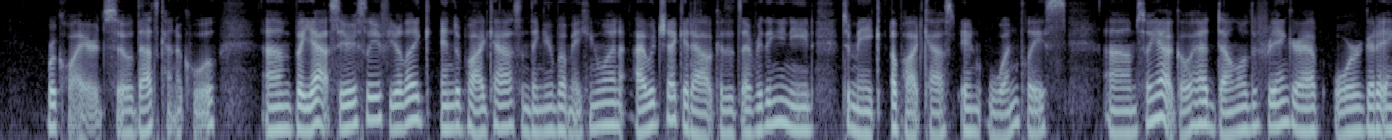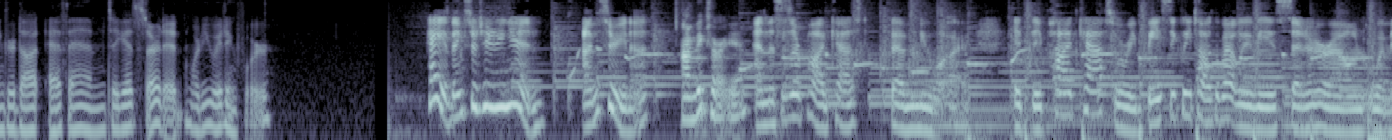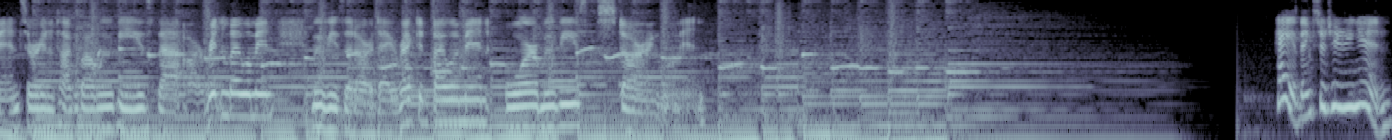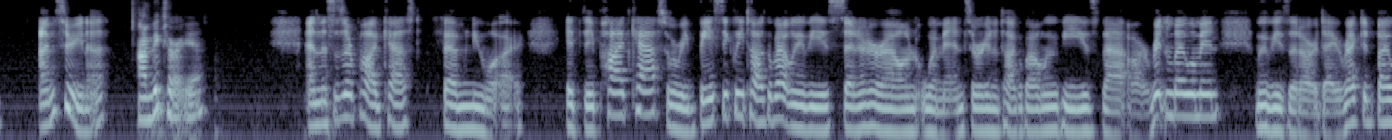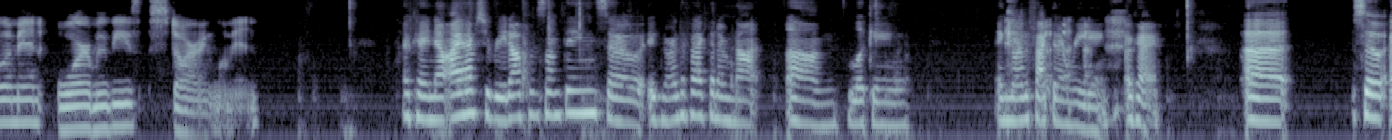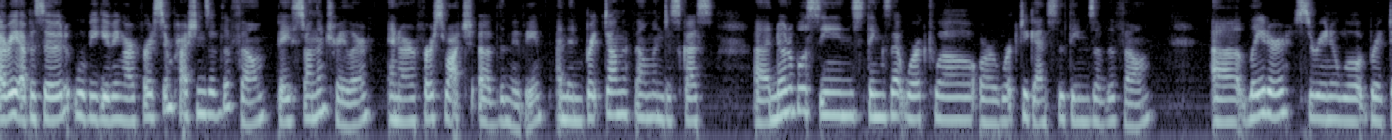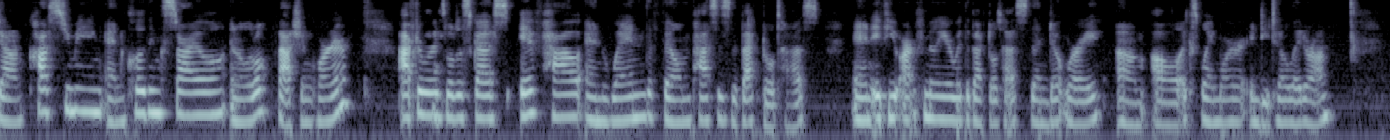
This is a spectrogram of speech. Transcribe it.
required. So that's kind of cool. Um, but yeah, seriously, if you're like into podcasts and thinking about making one, I would check it out because it's everything you need to make a podcast in one place. Um, so yeah, go ahead, download the free Anchor app or go to anchor.fm to get started. What are you waiting for? Hey, thanks for tuning in. I'm Serena. I'm Victoria. And this is our podcast, Femme Noir. It's a podcast where we basically talk about movies centered around women. So we're going to talk about movies that are written by women, movies that are directed by women, or movies starring women. Hey, thanks for tuning in. I'm Serena. I'm Victoria. And this is our podcast, Femme Noir. It's a podcast where we basically talk about movies centered around women. So we're going to talk about movies that are written by women, movies that are directed by women, or movies starring women. Okay, now I have to read off of something, so ignore the fact that I'm not um, looking. Ignore the fact that I'm reading. Okay. Uh, so every episode we'll be giving our first impressions of the film based on the trailer and our first watch of the movie, and then break down the film and discuss uh, notable scenes, things that worked well or worked against the themes of the film. Uh, later, Serena will break down costuming and clothing style in a little fashion corner. Afterwards, we'll discuss if, how, and when the film passes the Bechdel test. And if you aren't familiar with the Bechdel test, then don't worry. Um, I'll explain more in detail later on.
